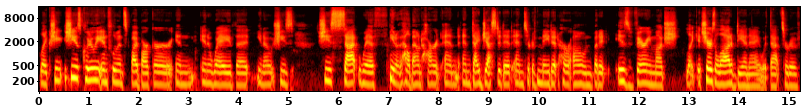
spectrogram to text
Like she she is clearly influenced by barker in in a way that you know she's she's sat with you know the hellbound heart and and digested it and sort of made it her own but it is very much like it shares a lot of dna with that sort of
